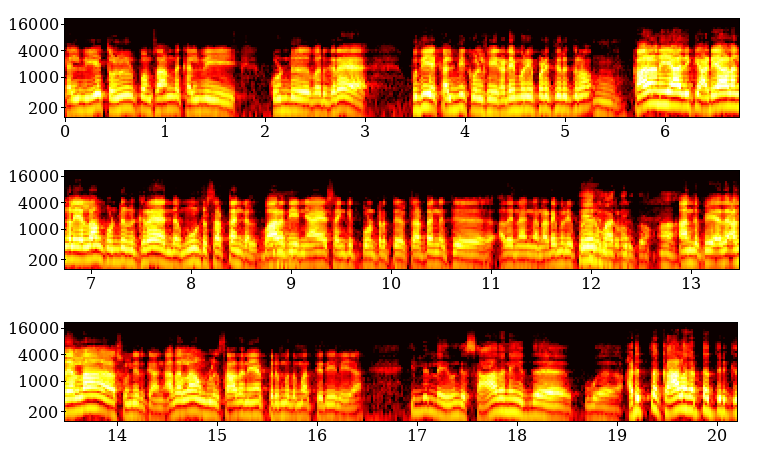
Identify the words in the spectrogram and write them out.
கல்வியை தொழில்நுட்பம் சார்ந்த கல்வி கொண்டு வருகிற புதிய கல்விக் கொள்கையை நடைமுறைப்படுத்தியிருக்கிறோம். காலனியாதிக்க அடையாளங்களை எல்லாம் கொண்டு இருக்கிற இந்த மூன்று சட்டங்கள் பாரதிய நியாய சங்கீத் போன்ற சட்டங்கள் அதை நாங்கள் பேர் நடைமுறைப்படுத்தி மாத்திருக்கிறோம் ஆ. அந்த அதெல்லாம் சொல்லியிருக்காங்க. அதெல்லாம் உங்களுக்கு சாதனையா பெருமிதமா தெரியலையா? இல்லை இல்லை இவங்க சாதனை இந்த அடுத்த காலகட்டத்திற்கு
